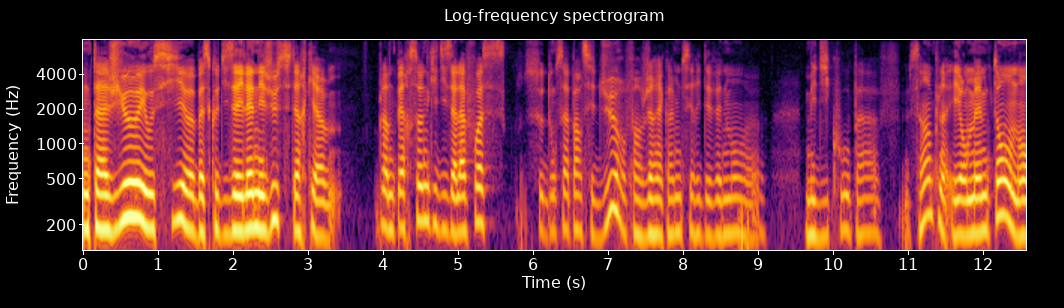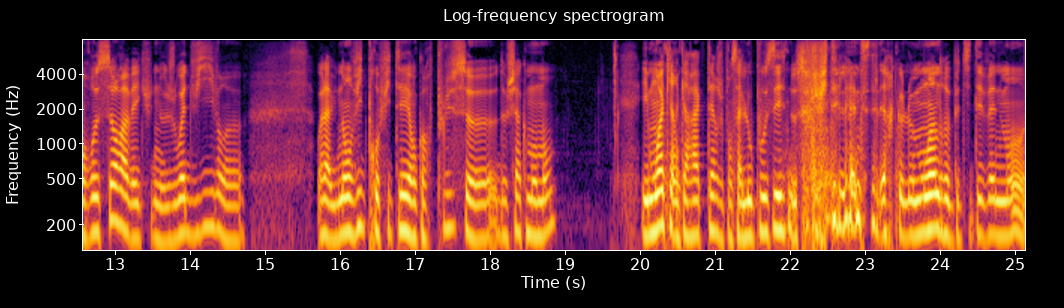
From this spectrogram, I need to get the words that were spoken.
contagieux. Et aussi, euh, bah, ce que disait Hélène est juste, c'est-à-dire qu'il y a plein de personnes qui disent à la fois ce, dont ça parle, c'est dur. Enfin, je dire, il y a quand même une série d'événements euh, médicaux pas simples. Et en même temps, on en ressort avec une joie de vivre. euh, voilà, une envie de profiter encore plus de chaque moment. Et moi qui ai un caractère, je pense à l'opposé de celui d'Hélène, c'est-à-dire que le moindre petit événement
